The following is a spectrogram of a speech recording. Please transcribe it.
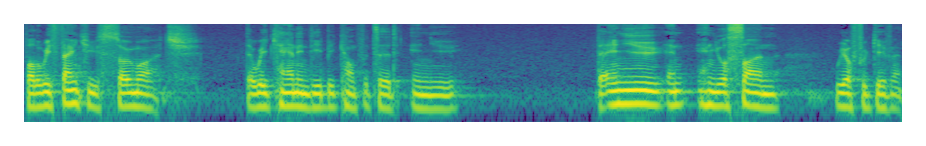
Father, we thank you so much that we can indeed be comforted in you. That in you and in your Son, we are forgiven.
